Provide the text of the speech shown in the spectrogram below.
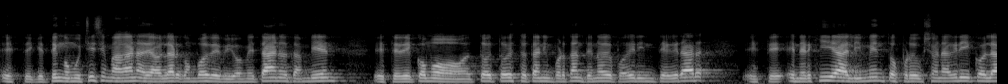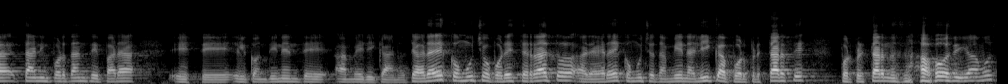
este, que tengo muchísimas ganas de hablar con vos de biometano también, este, de cómo todo, todo, esto tan importante, ¿no? de poder integrar este, energía, alimentos, producción agrícola, tan importante para este, el continente americano. Te agradezco mucho por este rato, agradezco mucho también a Lika por prestarte, por prestarnos a vos, digamos.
